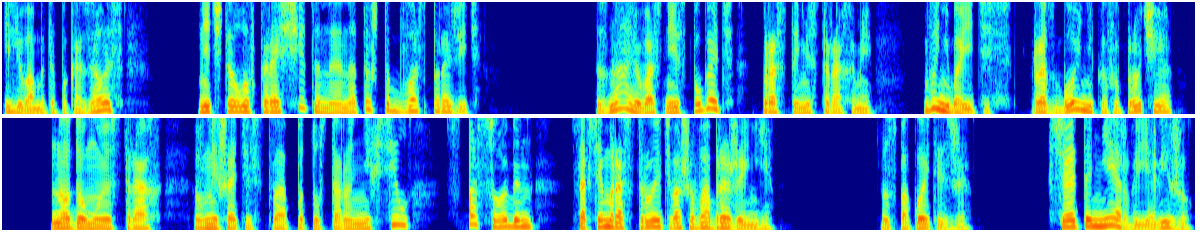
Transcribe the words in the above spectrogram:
или вам это показалось, нечто ловко рассчитанное на то, чтобы вас поразить. Знаю, вас не испугать простыми страхами. Вы не боитесь разбойников и прочее. Но, думаю, страх вмешательства потусторонних сил способен совсем расстроить ваше воображение. Успокойтесь же. Все это нервы, я вижу.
